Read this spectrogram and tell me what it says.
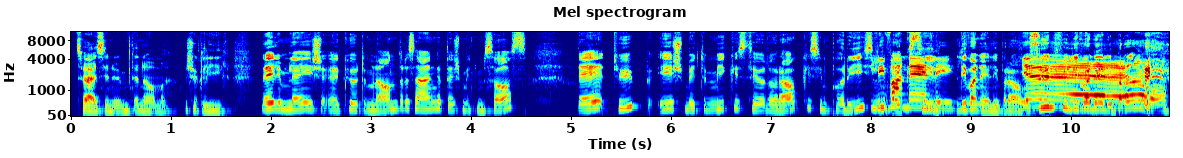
jetzt weiss ich nicht mehr den Namen, ist ja gleich. Leilim Lei ist, äh, gehört einem anderen Sänger, der ist mit dem Sass. Der Typ ist mit dem Mikis Theodorakis in Paris. im Livanelli. Exil. Livanelli, bravo. Yeah. Sylvie Livanelli, bravo.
